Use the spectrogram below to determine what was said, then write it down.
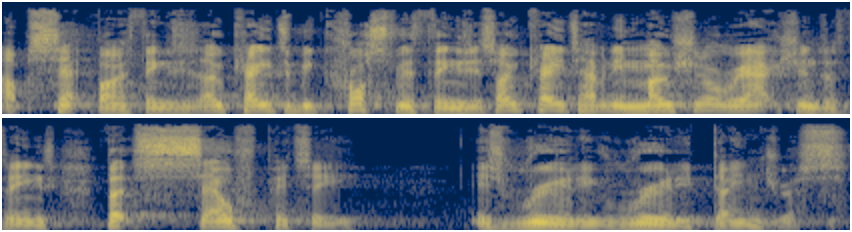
upset by things. It's okay to be cross with things. It's okay to have an emotional reaction to things. But self pity is really, really dangerous.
